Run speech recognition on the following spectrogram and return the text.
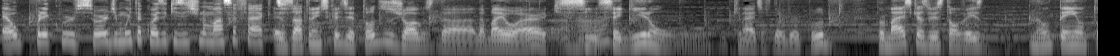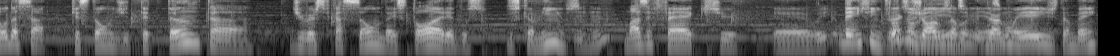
é o precursor de muita coisa que existe no Mass Effect. exatamente isso que eu ia dizer. Todos os jogos da, da BioWare que se, Aham. seguiram o Knights of the Old Republic, por mais que às vezes talvez não tenham toda essa questão de ter tanta diversificação da história, dos, dos caminhos, Uhum. Mass Effect, é, bem, enfim, todos Dragon os jogos Age. Dragon Age também,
